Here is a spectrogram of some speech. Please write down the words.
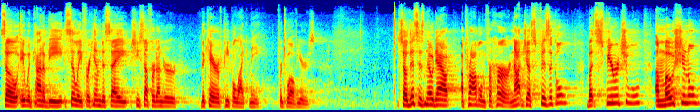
So it would kind of be silly for him to say she suffered under the care of people like me for 12 years. So, this is no doubt a problem for her, not just physical, but spiritual, emotional,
